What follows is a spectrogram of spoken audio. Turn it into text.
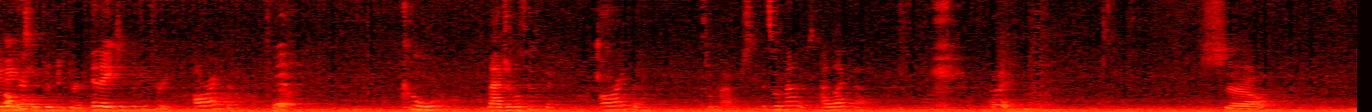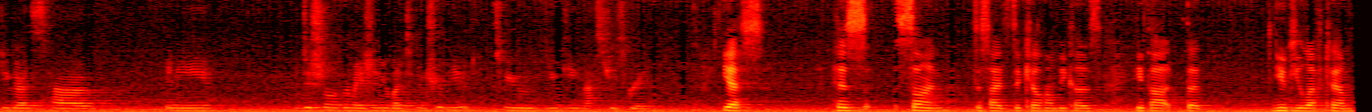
in Okay. 1853. In 1853. All right then. Yeah. Cool. Magical toothpick. All right then. That's what matters. It's what matters. I like that. All right. So, do you guys have any additional information you'd like to contribute to Yuki Master's Green? Yes. His son decides to kill him because he thought that Yuki left him,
